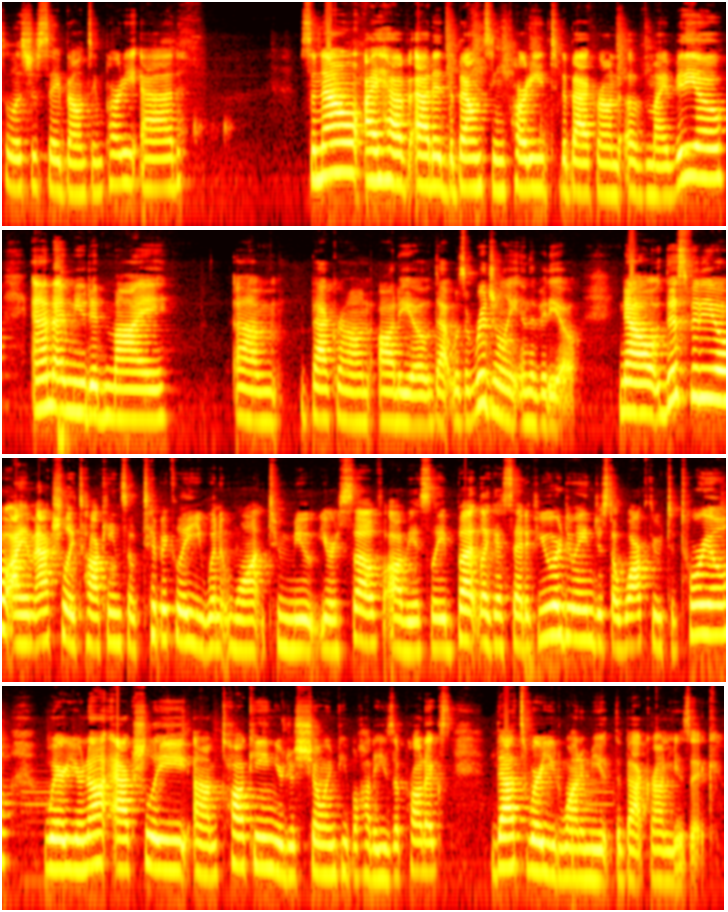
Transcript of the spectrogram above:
So let's just say bouncing party add. So now I have added the bouncing party to the background of my video and I muted my um, background audio that was originally in the video. Now this video I am actually talking so typically you wouldn't want to mute yourself obviously but like I said if you are doing just a walkthrough tutorial where you're not actually um, talking you're just showing people how to use the products that's where you'd want to mute the background music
